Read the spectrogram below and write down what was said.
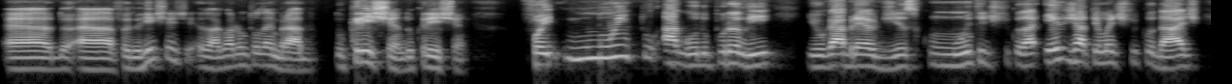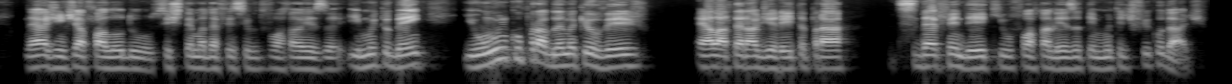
É, do, é, foi do Richard? Agora não estou lembrado. Do Christian, do Christian foi muito agudo por ali e o Gabriel Dias com muita dificuldade. Ele já tem uma dificuldade, né? A gente já falou do sistema defensivo do Fortaleza e muito bem. E o único problema que eu vejo é a lateral direita para se defender, que o Fortaleza tem muita dificuldade.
